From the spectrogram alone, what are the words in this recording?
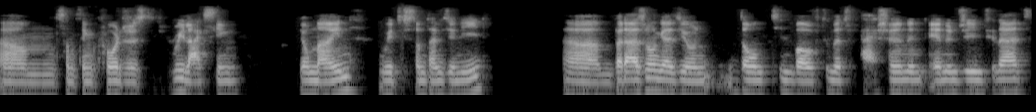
um, something for just relaxing your mind, which sometimes you need. Um, but as long as you don't involve too much passion and energy into that,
